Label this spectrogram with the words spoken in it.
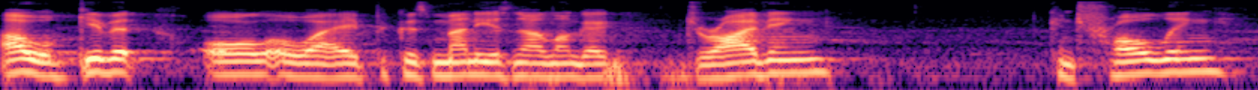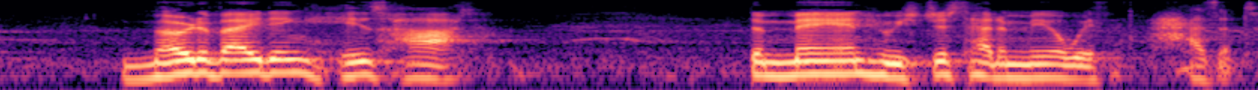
I will give it all away because money is no longer driving, controlling, motivating his heart. The man who he's just had a meal with has it.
